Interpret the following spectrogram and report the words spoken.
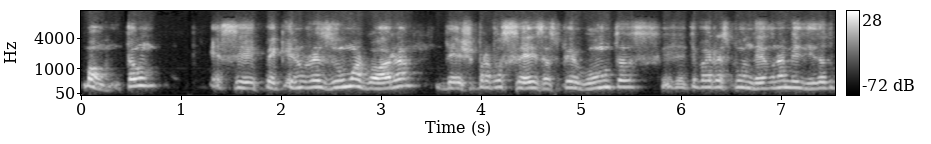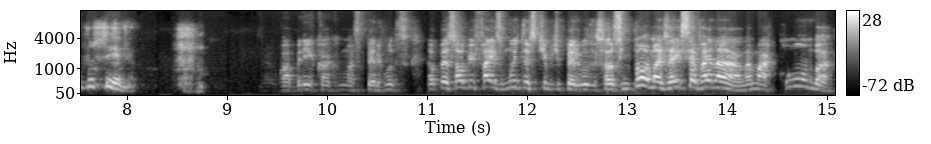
Bom, então, esse pequeno resumo agora deixo para vocês as perguntas que a gente vai respondendo na medida do possível abrir com algumas perguntas. O pessoal me faz muito esse tipo de perguntas. Fala assim, pô, mas aí você vai na, na macumba,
